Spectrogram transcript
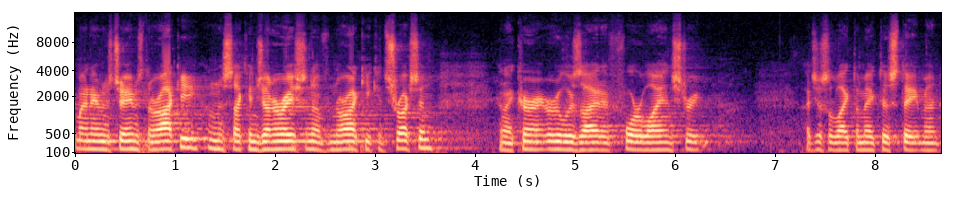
my name is James Naraki. I'm the second generation of Naraki Construction, and I currently reside at 4 Lyon Street. I just would like to make this statement.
